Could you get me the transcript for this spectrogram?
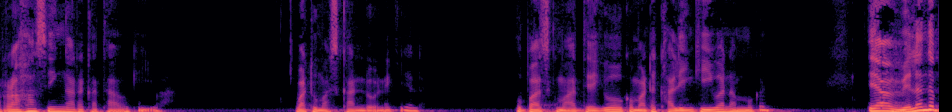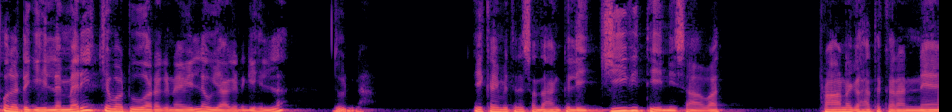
රහසින් අර කතාව කීවා. වටුමස් කන්න ඕනේ කියලා. උපාසක මහත්තයා කිව්වා ඕක මට කලින් කීවා නම් මොකද? එයා වෙළඳ පොළට ගිහිල්ලා මැරිච්ච වටුව අරගෙන ඇවිල්ලා උයාගෙන ගිහිල්ලා දුන්නා. ඒකයි මෙතන සඳහන් කළේ ජීවිතේ නිසාවත් ප්‍රාණඝාත කරන්නේ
